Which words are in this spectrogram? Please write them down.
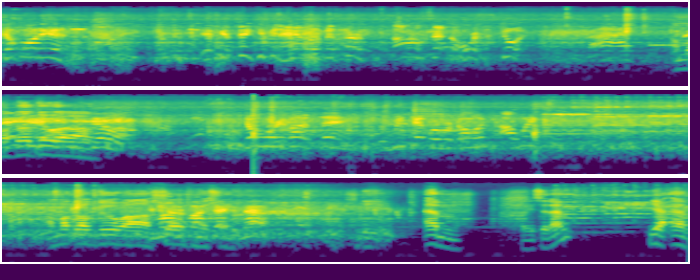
Jump on in. If you think you can handle it, mister, I'll set the horses to it. Bye. I'm gonna go do uh, a. Don't worry about a thing. When we get where we're going, I'll wait. I'm gonna go do uh, a sheriff mission. The M. Wait, is it M? Yeah, M.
